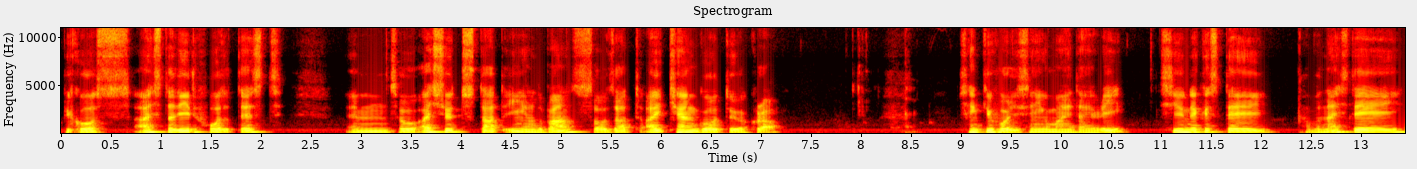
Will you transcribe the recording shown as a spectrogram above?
because I studied for the test, and so I should start in advance so that I can go to a club. Thank you for listening my diary. See you next day. Have a nice day.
